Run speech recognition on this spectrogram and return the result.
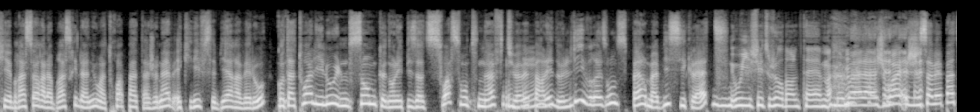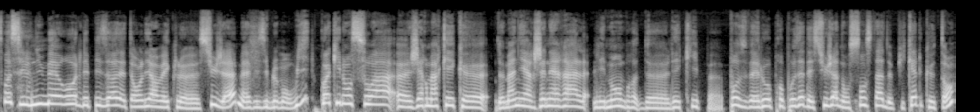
qui est brasseur à la brasserie de l'Agneau à Trois Pattes à Genève et qui livre ses bières à vélo. Quant à toi, Lilou, il me semble que dans l'épisode 69, tu Mhm. avais parlé de livraison de sperme à bicyclette. Oui, je suis toujours dans le thème. Voilà, je vois, je savais pas trop si le numéro de l'épisode était en lien avec le sujet, mais visiblement oui. Quoi qu'il en soit, euh, j'ai remarqué que de manière générale, les membres de l'équipe euh, Pause Vélo proposaient des sujets dans ce sens-là depuis quelques temps,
